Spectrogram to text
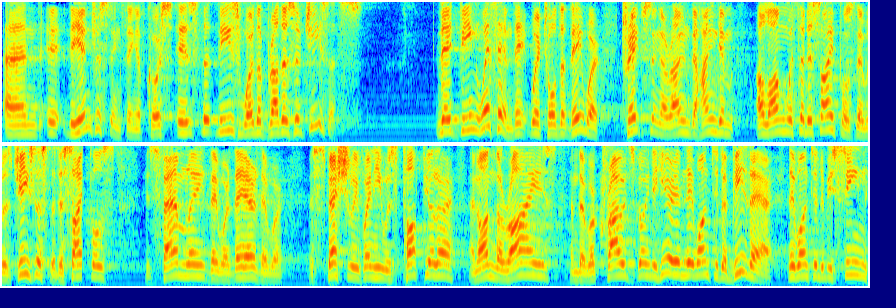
And it, the interesting thing, of course, is that these were the brothers of Jesus. They'd been with him. They, we're told that they were traipsing around behind him along with the disciples. There was Jesus, the disciples, his family. They were there. They were, especially when he was popular and on the rise, and there were crowds going to hear him. They wanted to be there. They wanted to be seen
